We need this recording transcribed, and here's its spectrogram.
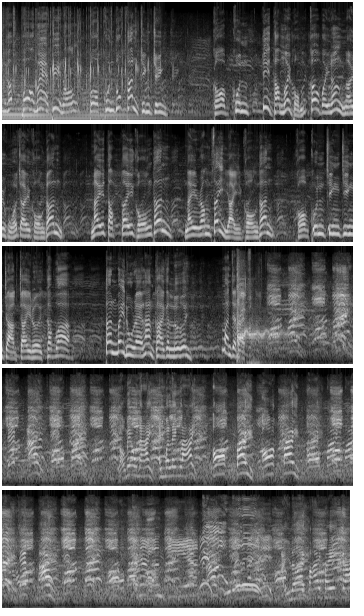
คุณครับพ่อแม่พี่น้อง ขอบคุณทุกท่านจริง ๆ ขอบคุณที่ทำให้ผมเข้าไปนั่งในหัวใจของท่าน ในตับไตของท่าน ในลำไส้ใหญ่ของท่าน ขอบคุณจริง ๆ จากใจเลยครับว่า ท่านไม่ดูแลร่างกายกันเลย มันจะได้ เจ็บเอาออกไป เราไม่เอานายไอ้มะเร็งร้าย ออกไป ออกไป ออกไปไปเจ็บเอาออกไป ออกไปออกไปไปเลยไปไปไกล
